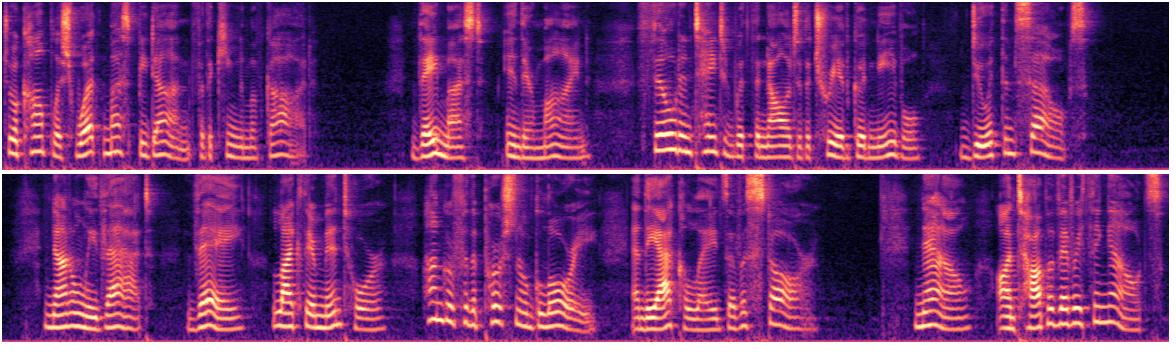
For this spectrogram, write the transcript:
to accomplish what must be done for the kingdom of God. They must, in their mind, filled and tainted with the knowledge of the tree of good and evil, do it themselves. Not only that, they, like their mentor, hunger for the personal glory and the accolades of a star. Now, on top of everything else,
